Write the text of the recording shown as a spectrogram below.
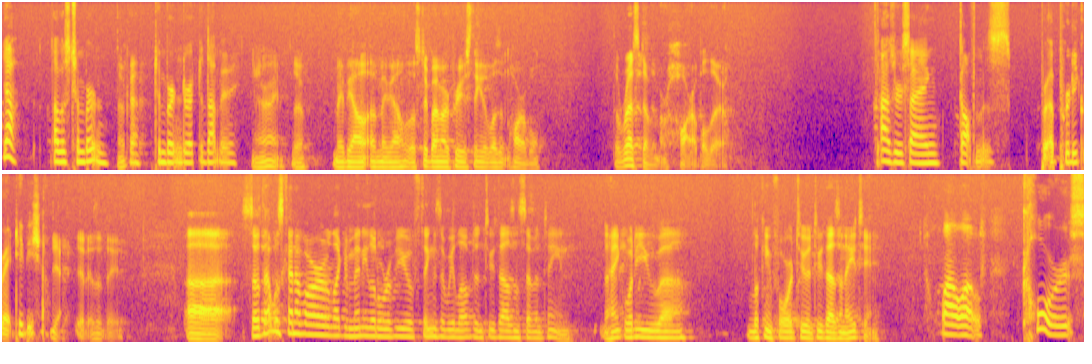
Yeah, that was Tim Burton. Okay. Tim Burton directed that movie. All right. So maybe I'll uh, maybe I'll, I'll stick by my previous thing. It wasn't horrible. The rest of them are horrible though. As we were saying, Gotham is a pretty great TV show. Yeah, it is indeed. Uh, so that was kind of our like a mini little review of things that we loved in 2017. Hank, what do you uh, looking forward to in 2018? Well, of course,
